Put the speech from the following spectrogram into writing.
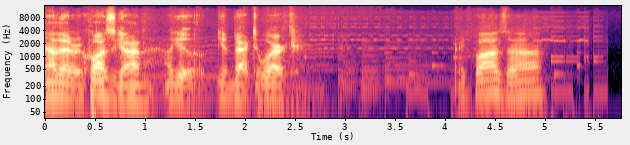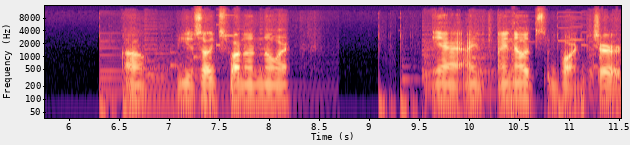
Now that Rayquaza's gone, I'll get get back to work. Rayquaza. Oh, you just like spawned out of nowhere. Yeah, I I know it's important, sure.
